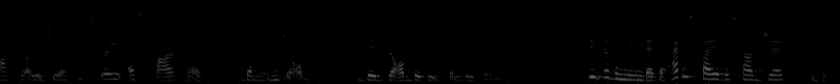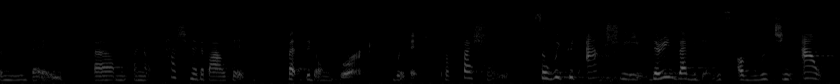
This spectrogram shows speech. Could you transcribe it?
archaeology or history as part of the main job, the job they do for living. This doesn't mean that they haven't studied the subject, it doesn't mean they um, are not passionate about it, but they don't work with it professionally. So we could actually, there is evidence of reaching out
